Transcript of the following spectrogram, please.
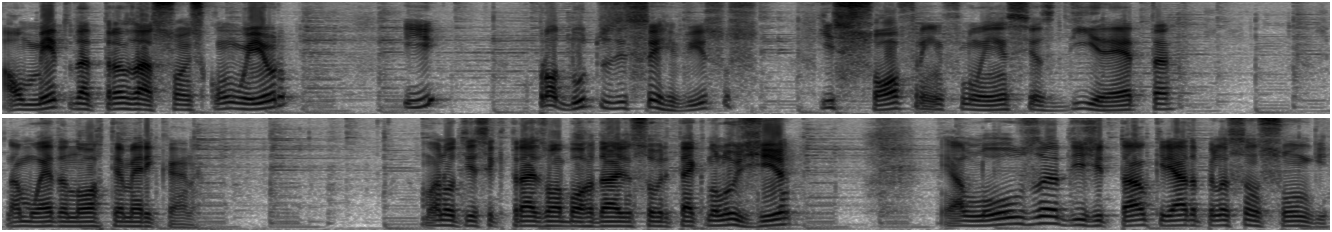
aumento das transações com o euro e produtos e serviços que sofrem influências diretas na moeda norte-americana. Uma notícia que traz uma abordagem sobre tecnologia é a lousa digital criada pela Samsung.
